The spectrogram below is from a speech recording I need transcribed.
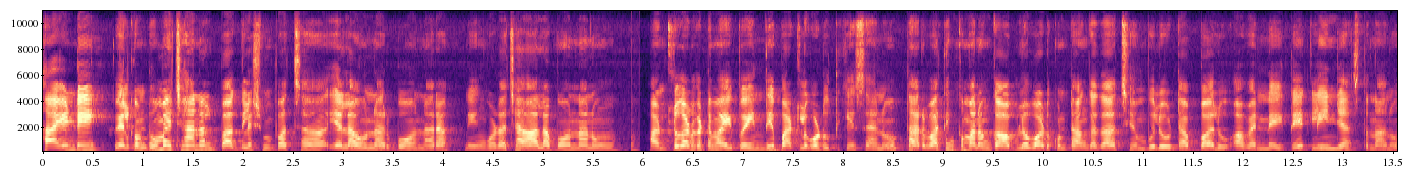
హాయ్ అండి. Welcome to my channel Bhagyalakshmi పచ్చ ఎలా ఉన్నారు? బాగున్నారా? నేను కూడా చాలా బాగున్నాను. అంట్లు కడగటం అయిపోయింది బట్టలు కూడా ఉతికేసాను తర్వాత ఇంకా మనం గాబులో వాడుకుంటాం కదా చెంబులు డబ్బాలు అవన్నీ అయితే క్లీన్ చేస్తున్నాను.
